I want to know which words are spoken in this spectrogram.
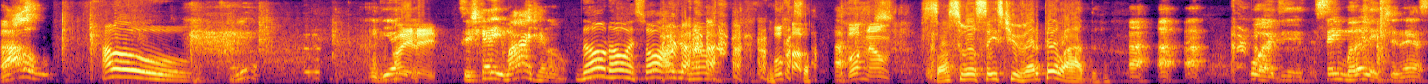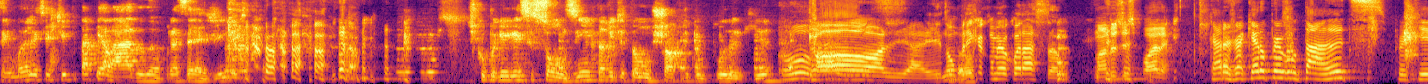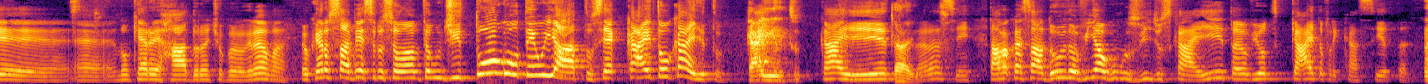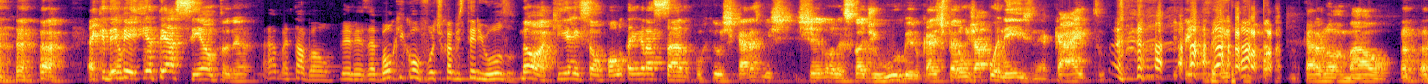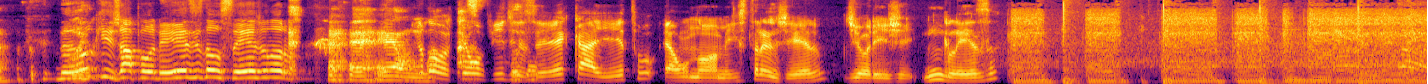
Alô? Alô? Olha aí? ele aí. Vocês querem imagem não? Não, não, é só áudio mesmo. Por favor, não. Só se você estiver pelado. Pô, de- sem mullet, né? Sem mullet é tipo tá pelado né? pra Serginho. Desculpa que é esse sonzinho que tava editando um choque de cultura aqui. Ô, Olha aí, não brinca com meu coração. Manda os spoilers. Cara, eu já quero perguntar antes, porque é, não quero errar durante o programa. Eu quero saber se no seu nome tem um ditongo ou tem um hiato, se é Kaito ou Kaito. Caíto. Caíto, Caíto. era assim. Tava com essa dúvida, eu vi alguns vídeos Caíto, aí eu vi outros Caíto, eu falei, caceta. É que deveria ter acento, né? Ah, mas tá bom, beleza. É bom que confunde com misterioso. Não, aqui em São Paulo tá engraçado, porque os caras me chegam nesse negócio de Uber, o cara espera um japonês, né? Kaito. Um cara normal. Não que japoneses não sejam normais. É um. Pelo que eu ouvi dizer, Caíto é um nome estrangeiro de origem inglesa.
